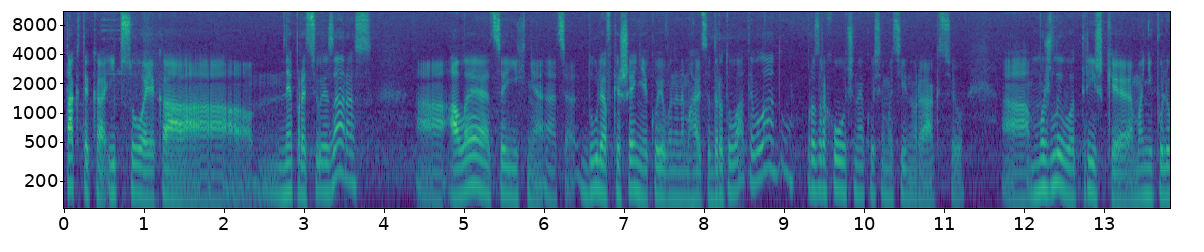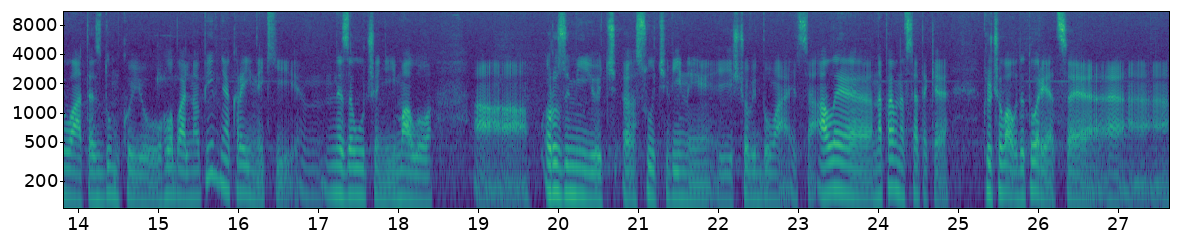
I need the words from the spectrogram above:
тактика ІПСО, яка не працює зараз. Але це їхня ця дуля в кишені, якою вони намагаються дратувати владу, розраховуючи на якусь емоційну реакцію. Можливо, трішки маніпулювати з думкою глобального півдня країн, які не залучені і мало розуміють е, суть війни і що відбувається. Але напевне, все-таки ключова аудиторія це е,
